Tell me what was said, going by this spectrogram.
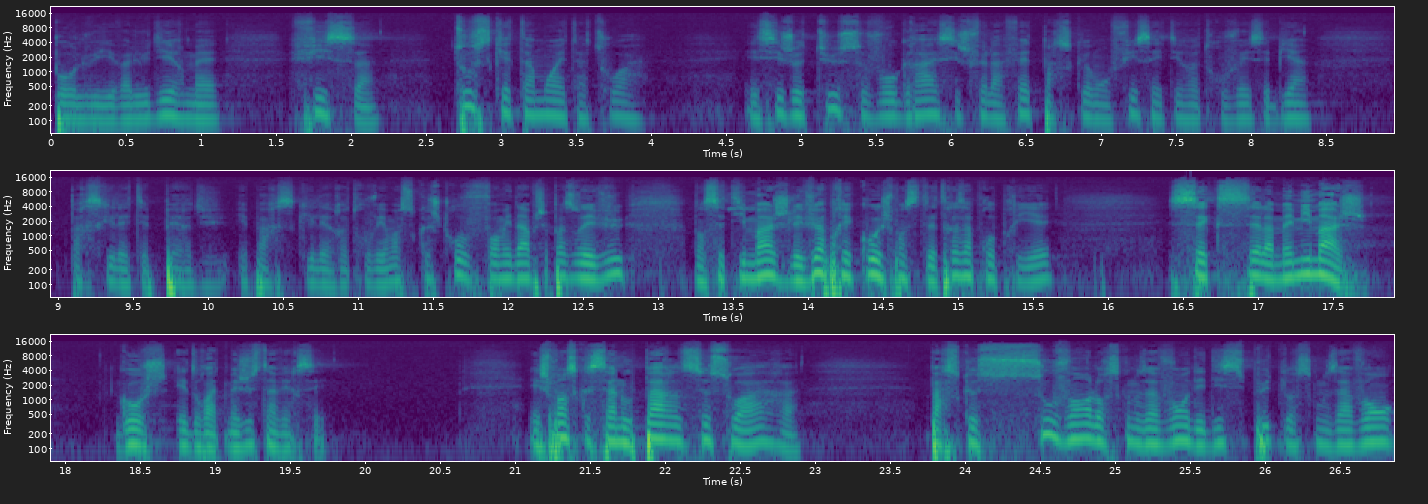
pour lui. Il va lui dire, mais fils, tout ce qui est à moi est à toi. Et si je tue ce veau gras, et si je fais la fête parce que mon fils a été retrouvé, c'est bien parce qu'il était perdu et parce qu'il est retrouvé. Moi, ce que je trouve formidable, je ne sais pas si vous avez vu dans cette image, je l'ai vu après coup et je pense que c'était très approprié, c'est que c'est la même image, gauche et droite, mais juste inversée. Et je pense que ça nous parle ce soir, parce que souvent, lorsque nous avons des disputes, lorsque nous avons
